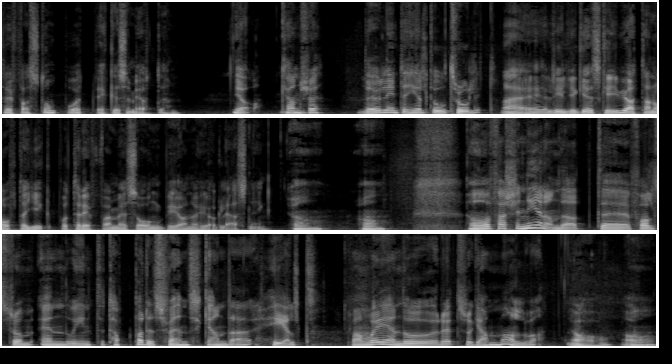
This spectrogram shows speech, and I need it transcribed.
träffas de på ett väckelsemöte. Ja, kanske. Mm. Det är väl inte helt otroligt. Nej, Liljegren skriver ju att han ofta gick på träffar med sång, bön och högläsning. Ja, ja. Ja, fascinerande att eh, Fahlström ändå inte tappade svenskan där helt. För han var ju ändå rätt så gammal va? Ja, ja.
